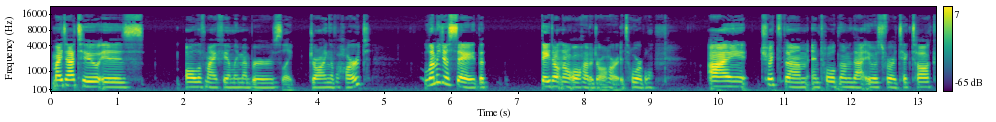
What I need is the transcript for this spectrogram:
My tattoo is all of my family members, like, drawing of a heart. Let me just say that they don't know all how to draw a heart. It's horrible. I tricked them and told them that it was for a TikTok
